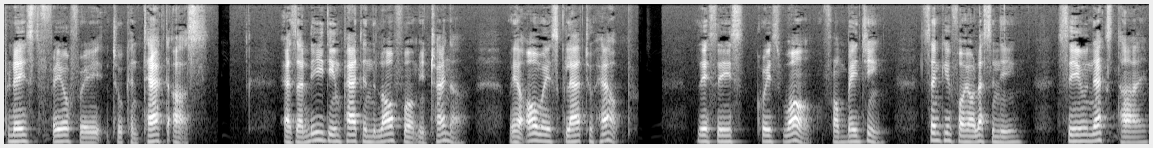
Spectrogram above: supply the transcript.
please feel free to contact us. As a leading patent law firm in China, we are always glad to help. This is Chris Wang from Beijing. Thank you for your listening. See you next time.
